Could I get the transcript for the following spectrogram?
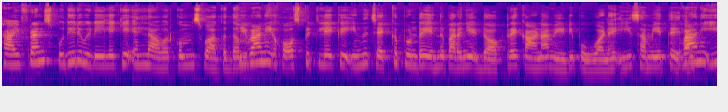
ഹായ് ഫ്രണ്ട്സ് പുതിയൊരു വീഡിയോയിലേക്ക് എല്ലാവർക്കും സ്വാഗതം. ശിവാനി ഹോസ്പിറ്റലിലേക്ക് ഇന്ന് ചെക്കപ്പ് ഉണ്ട് എന്ന് പറഞ്ഞ് ഡോക്ടറെ കാണാൻ വേണ്ടി പോവാണ്. ഈ സമയത്ത് ശിവാനി ഈ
